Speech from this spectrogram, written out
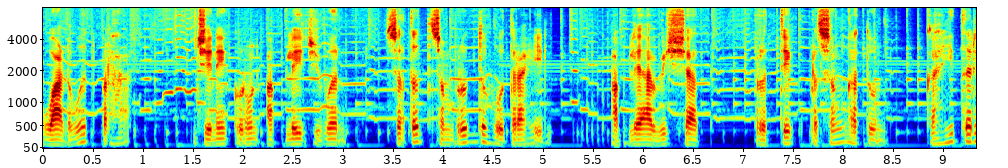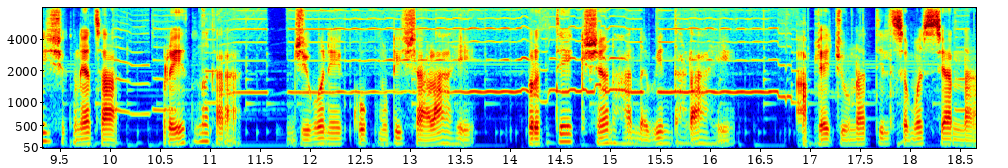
वाढवत राहा. जेणेकरून आपले जीवन सतत समृद्ध होत राहील. आपल्या आयुष्यात प्रत्येक प्रसंगातून काहीतरी शिकण्याचा प्रयत्न करा. जीवन एक खूप मोठी शाळा आहे. प्रत्येक क्षण हा नवीन धडा आहे. आपल्या जीवनातील समस्यांना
